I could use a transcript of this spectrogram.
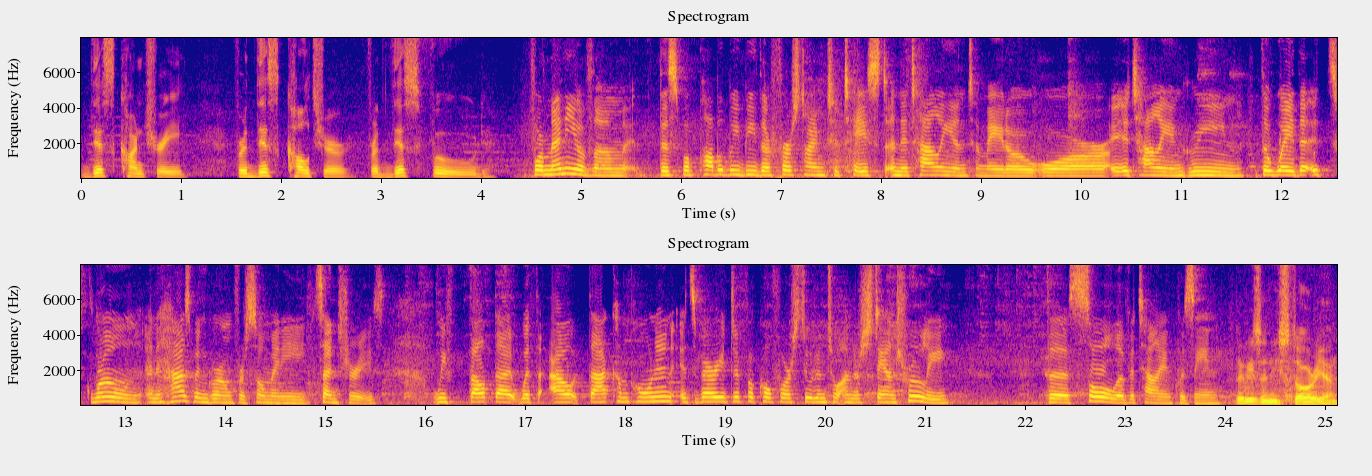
this country for this culture, for this food. For many of them, this will probably be their first time to taste an Italian tomato or Italian green, the way that it's grown and it has been grown for so many centuries. We felt that without that component, it's very difficult for a student to understand truly the soul of Italian cuisine. There is an historian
